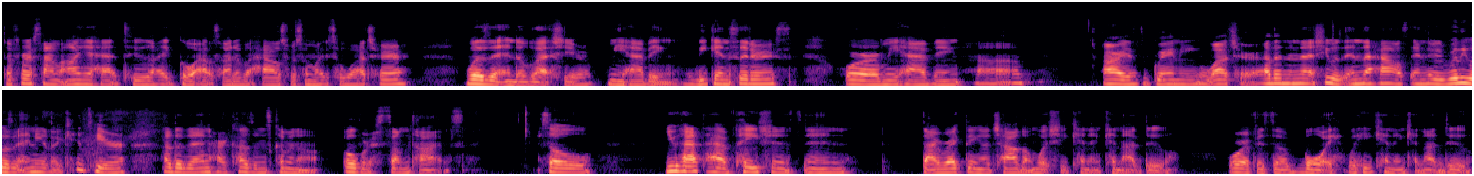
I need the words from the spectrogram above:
The first time Anya had to like go outside of a house for somebody to watch her was the end of last year. Me having weekend sitters or me having um, Ari's granny watch her. Other than that, she was in the house and there really wasn't any other kids here other than her cousins coming out over sometimes. So you have to have patience and directing a child on what she can and cannot do, or if it's a boy, what he can and cannot do.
